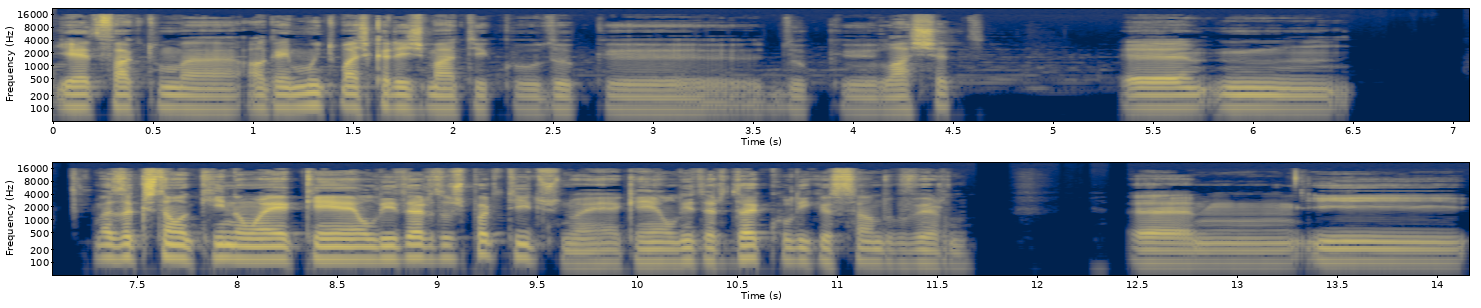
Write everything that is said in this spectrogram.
e, é de facto uma, alguém muito mais carismático do que, do que Laschet. Um, mas a questão aqui não é quem é o líder dos partidos, não é? É quem é o líder da coligação do governo. Um, e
